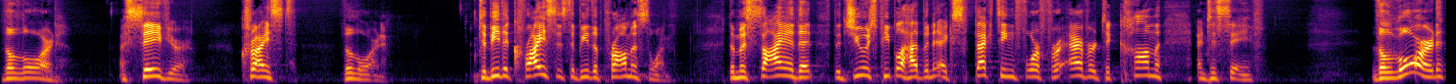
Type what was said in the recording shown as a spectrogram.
the Lord, a Savior, Christ the Lord. To be the Christ is to be the promised one the Messiah that the Jewish people have been expecting for forever to come and to save. The Lord,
